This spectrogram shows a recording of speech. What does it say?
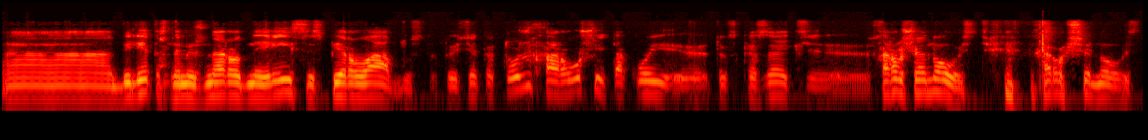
а, билетов на международные рейсы с 1 августа. То есть это тоже хороший такой, э, так сказать, э, хорошая новость. хорошая новость.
